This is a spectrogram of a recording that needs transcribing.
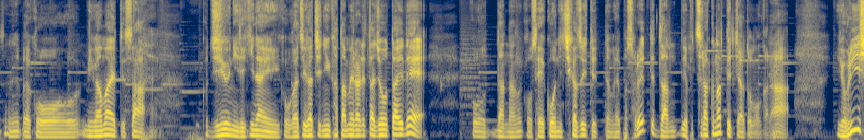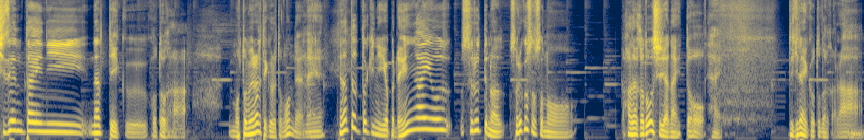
そのやっぱりこう、身構えてさ、はい自由にできない、こうガチガチに固められた状態で、こう、だんだんこう成功に近づいていっても、やっぱそれってだん、やっぱ辛くなっていっちゃうと思うから、より自然体になっていくことが求められてくると思うんだよね。ってなった時に、やっぱ恋愛をするっていうのは、それこそその、裸同士じゃないとはい。できないことだから、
